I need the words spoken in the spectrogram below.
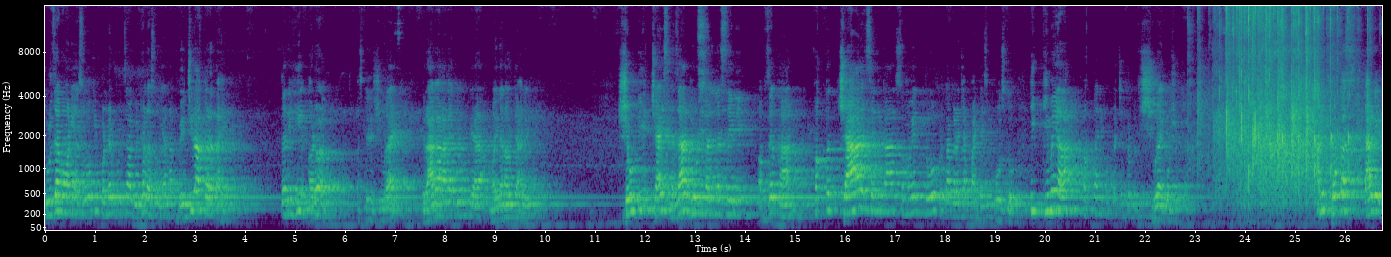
तुळजाभवानी असो की पंढरपूरचा विठ्ठल असो यांना बेचिराग करत आहे. तरीही अडळ असलेले शिवराय रागा येऊन त्या मैदानावर आले. शेवटी चाळीस हजार घेऊन निघालेला सैनिक अफजल खान फक्त चार सैनिकांसमवेत तो प्रतापगडाच्या पायथ्याशी पोहोचतो. ही किमया फक्त आणि फक्त छत्रपती शिवराय करू शकतात. आणि फोकस टार्गेट.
